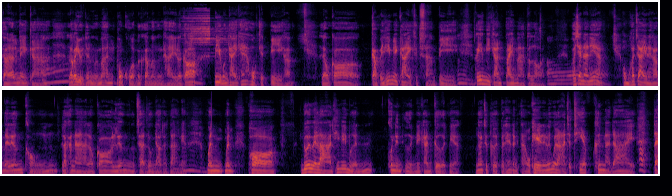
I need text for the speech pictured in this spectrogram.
สหรัฐอเมริกาอ๋อ แล้วก็อยู่จนถึงประมาณหกขวบแล้วก็กลับมาเมืองไทย แล้วก็ค่ะมาอยู่เมืองไทยแค่หกเจ็ดปีครับ แล้วก็กลับไปที่อเมริกาอีก 13 ปีอืมก็ยังมีการไปมาตลอดอ๋อเพราะฉะนั้นเนี่ยผมเข้าใจนะครับในเรื่องของลัคนาแล้วก็เรื่องศาสตร์ดวงดาวต่างๆเนี่ยอืมมันมันพอด้วยเวลาที่ไม่เหมือนคนอื่นๆในการเกิดเนี่ยนอกจากเกิดประเทศต่างๆ โอเค ในเรื่องเวลาอาจจะเทียบขึ้นมาได้ค่ะแต่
